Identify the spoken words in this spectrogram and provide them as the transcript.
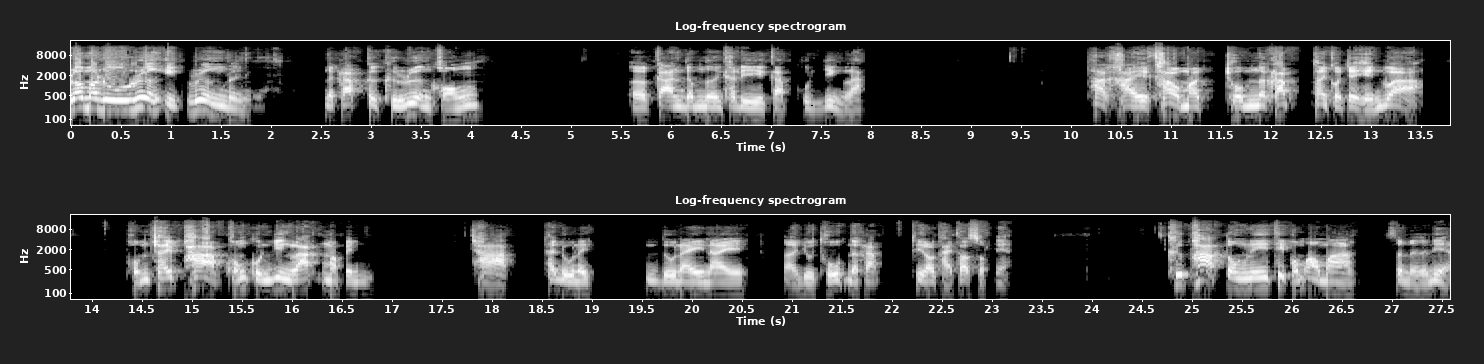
เรามาดูเรื่องอีกเรื่องหนึ่งนะครับ ก็คือเรื่องของออการดำเนินคดีกับคุณยิ่งลักษ ถ้าใครเข้ามาชมนะครับ ท่านก็จะเห็นว่า ผมใช้ภาพของคุณยิ่งลักมาเป็นฉาก ถ้าดูในดูในในเอ่อ YouTube นะครับ ที่เราถ่ายทอดสดเนี่ย คือภาพตรงนี้ที่ผมเอามาเสนอเนี่ย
